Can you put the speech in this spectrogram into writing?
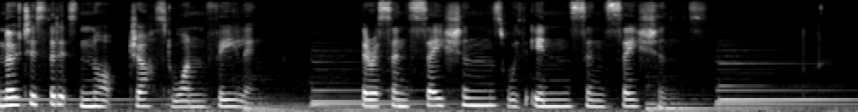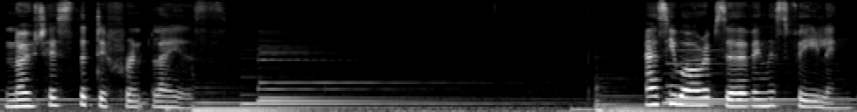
Notice that it's not just one feeling. There are sensations within sensations. Notice the different layers. As you are observing this feeling,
